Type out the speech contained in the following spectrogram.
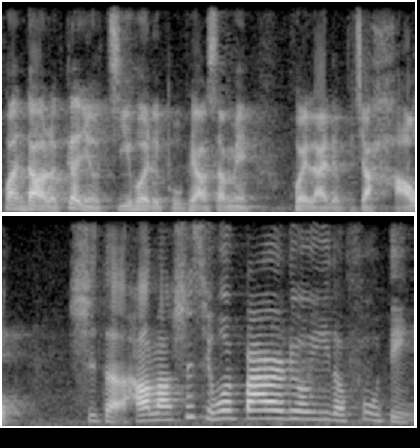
换到了更有机会的股票上面会来的比较好。是的，好，老师，请问八二六一的富鼎。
